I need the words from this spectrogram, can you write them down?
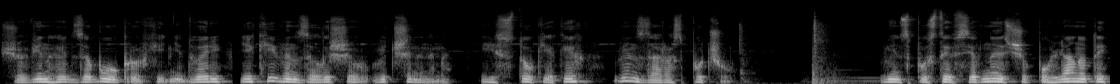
що він геть забув про вхідні двері, які він залишив відчиненими, і стук яких він зараз почув. Він спустився вниз, щоб поглянути,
